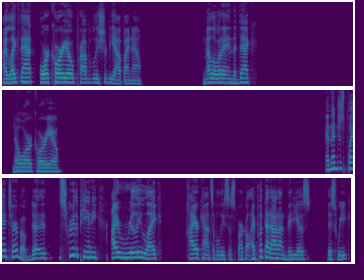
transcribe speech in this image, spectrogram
I like that. Oricorio probably should be out by now. Meloetta in the deck. No Oricorio. And then just play it turbo. D- screw the peony. I really like higher counts of Elesa Sparkle. I put that out on videos this week,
